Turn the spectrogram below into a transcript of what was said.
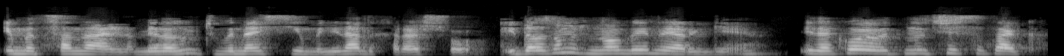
эмоционально. Мне должно быть выносимо, не надо хорошо. И должно быть много энергии. И такое вот, ну, чисто так,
